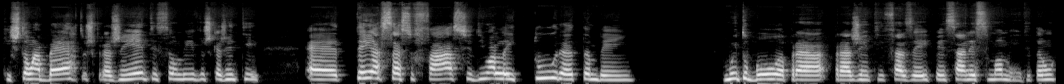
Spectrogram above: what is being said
que estão abertos para a gente, são livros que a gente é, tem acesso fácil, de uma leitura também muito boa para a gente fazer e pensar nesse momento. Então,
